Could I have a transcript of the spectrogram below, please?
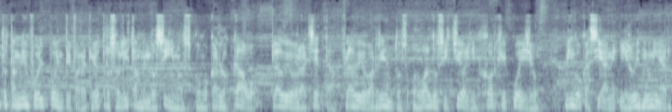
también fue el puente para que otros solistas mendocinos como Carlos Cabo, Claudio Bracheta, Flavio Barrientos, Osvaldo Ciccioli, Jorge Cuello, Mingo Cassiane y Luis Munier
